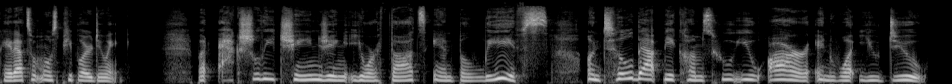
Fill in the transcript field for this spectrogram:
Okay, that's what most people are doing but actually changing your thoughts and beliefs until that becomes who you are and what you do.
